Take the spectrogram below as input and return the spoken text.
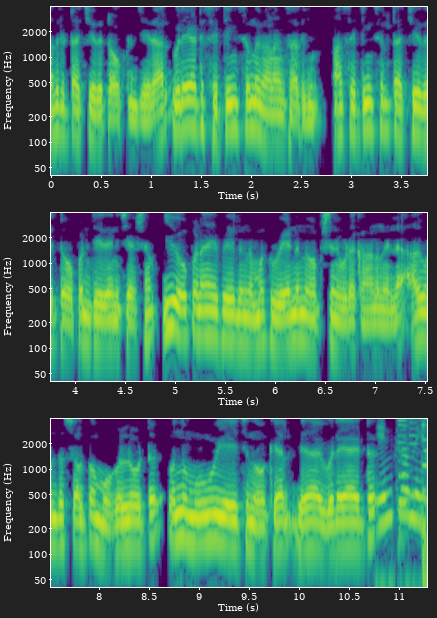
അതിൽ ടച്ച് ചെയ്തിട്ട് ഓപ്പൺ ചെയ്താൽ ഇവിടെയായിട്ട് സെറ്റിംഗ്സ് എന്ന് കാണാൻ സാധിക്കും. ആ സെറ്റിംഗ്സിൽ ടച്ച് ചെയ്തിട്ട് ഓപ്പൺ ചെയ്തതിന് ശേഷം ഈ ഓപ്പൺ ആയ പേരിൽ നമുക്ക് വേണ്ടുന്ന ഓപ്ഷൻ ഇവിടെ കാണുന്നില്ല. അതുകൊണ്ട് സ്വല്പം മുകളിലോട്ട് ഒന്ന് മൂവ് ചെയ്യിച്ച് നോക്കിയാൽ ഇവിടെയായിട്ട് Incoming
